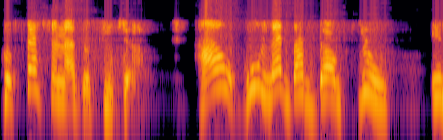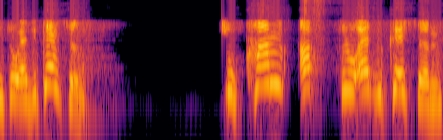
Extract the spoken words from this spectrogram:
profession as a teacher, how who let that dog through into education? To come up through education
